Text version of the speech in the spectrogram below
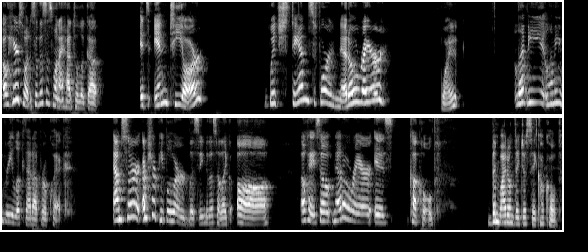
Oh, here's one. So this is one I had to look up. It's NTR, which stands for Netorare. What? Let me let me relook that up real quick. I'm sure I'm sure people who are listening to this are like, "Uh, okay." So Netorare is cuckold. Then why don't they just say cuckold?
